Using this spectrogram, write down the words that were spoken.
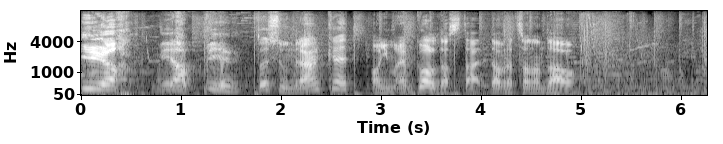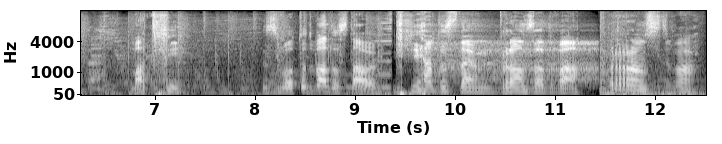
Ja! Ja pier... To jest Unranked? Oni mają golda, stary. Dobra, co nam dało? Mati. Złoto 2 dostałem. Ja dostałem brąza 2. Brąz 2, chłopie.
